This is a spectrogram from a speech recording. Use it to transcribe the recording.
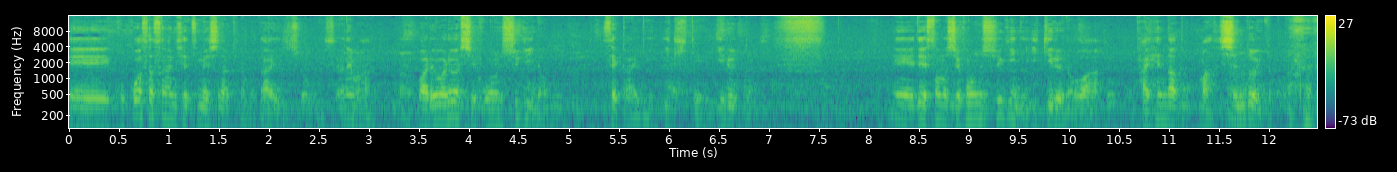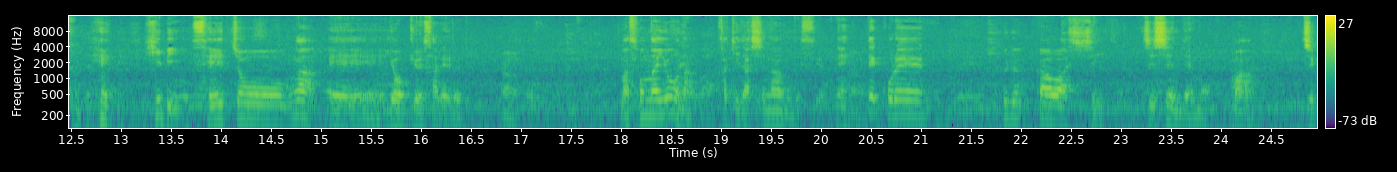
えーここはさすがに説明しなくても大丈夫ですよね、まあうん。我々は資本主義の世界に生きていると、えーでその資本主義に生きるのは大変だと、まあ、しんどいと。日々成長が、えー要求される。うまあ、そんなような書き出しなんですよね。でこれ古川氏自身でも、まあ、自己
